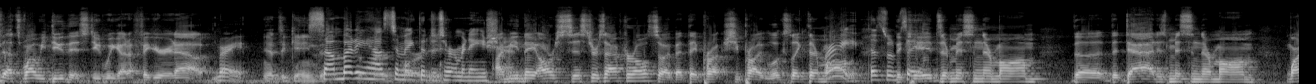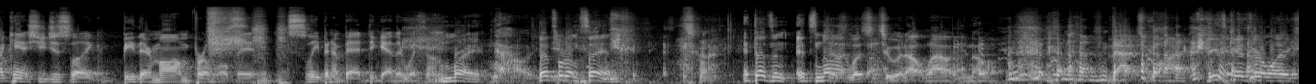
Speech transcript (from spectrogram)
that's why we do this, dude. We gotta figure it out. Right. You have to gain. The, Somebody the has to make the determination. I mean, they are sisters after all, so I bet they. Pro- she probably looks like their mom. Right, that's what I'm the saying. kids are missing their mom. The the dad is missing their mom. Why can't she just like be their mom for a little bit and sleep in a bed together with them? Right. No, That's what I'm saying. It doesn't. It's not. Just listen to it out loud, you know. That's why. These kids are like.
